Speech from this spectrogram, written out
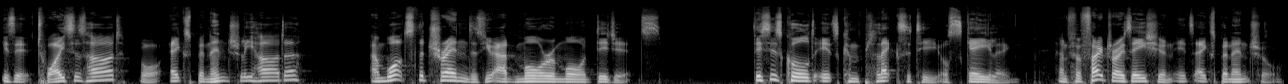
Is it twice as hard or exponentially harder? And what's the trend as you add more and more digits? This is called its complexity or scaling, and for factorization, it's exponential.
